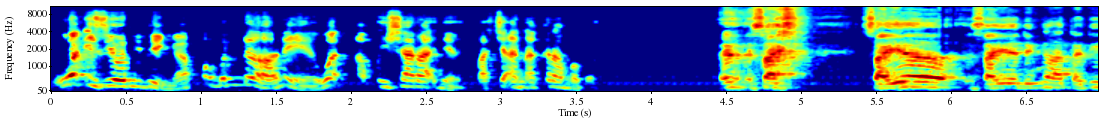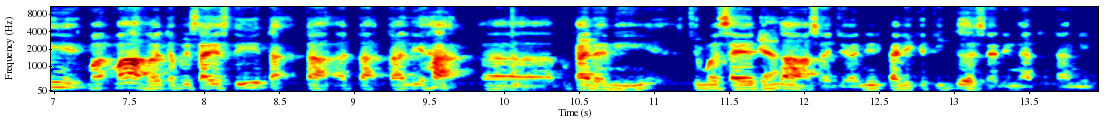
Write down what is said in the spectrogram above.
What is your reading? Apa benda ni? What apa isyaratnya? Bacaan Akram apa? Eh, saya saya saya dengar tadi ma- maaf eh, tapi saya sendiri tak tak tak, tak lihat uh, perkara ni cuma saya yeah. dengar saja ni kali ketiga saya dengar tentang ni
